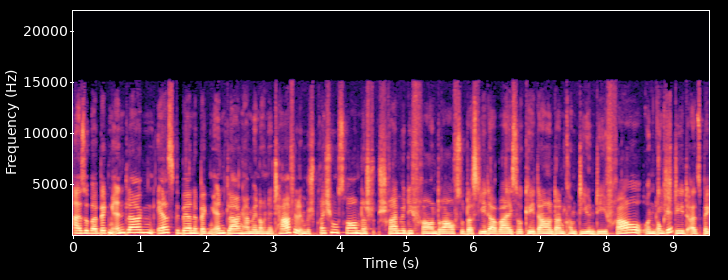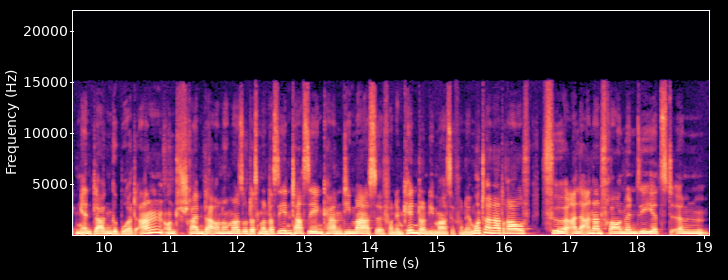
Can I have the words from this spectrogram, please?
Also bei Beckenendlagen, erstgebärende Beckenendlagen, haben wir noch eine Tafel im Besprechungsraum. Da schreiben wir die Frauen drauf, sodass jeder weiß, okay, dann und dann kommt die und die Frau und die okay. steht als Beckenendlagengeburt an und schreiben da auch nochmal so, dass man das jeden Tag sehen kann, die Maße von dem Kind und die Maße von der Mutter da drauf. Für alle anderen Frauen, wenn sie jetzt, ähm,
